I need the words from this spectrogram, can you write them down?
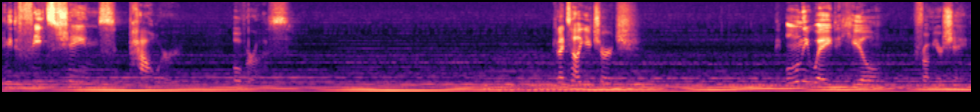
And he defeats shame's power over us. Can I tell you, church? The only way to heal from your shame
